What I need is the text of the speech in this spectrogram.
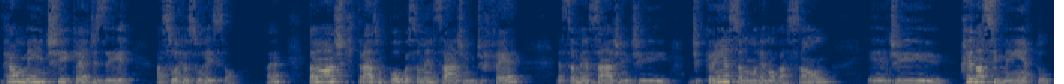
realmente quer dizer a sua ressurreição. Né? Então, eu acho que traz um pouco essa mensagem de fé, essa mensagem de, de crença numa renovação, é, de renascimento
